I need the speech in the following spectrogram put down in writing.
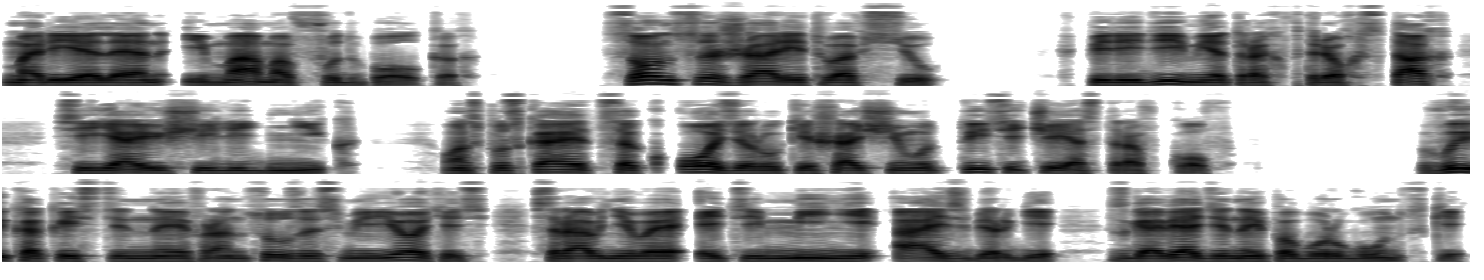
Мария Лен и мама в футболках. Солнце жарит вовсю. Впереди метрах в трехстах сияющий ледник. Он спускается к озеру, кишащему тысячей островков. Вы, как истинные французы, смеетесь, сравнивая эти мини-айсберги с говядиной по-бургундски.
